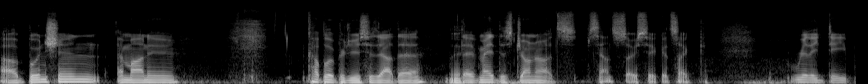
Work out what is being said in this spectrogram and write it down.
uh, Bunshin, Amanu, a couple of producers out there. Yeah. They've made this genre. It sounds so sick. It's like really deep,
